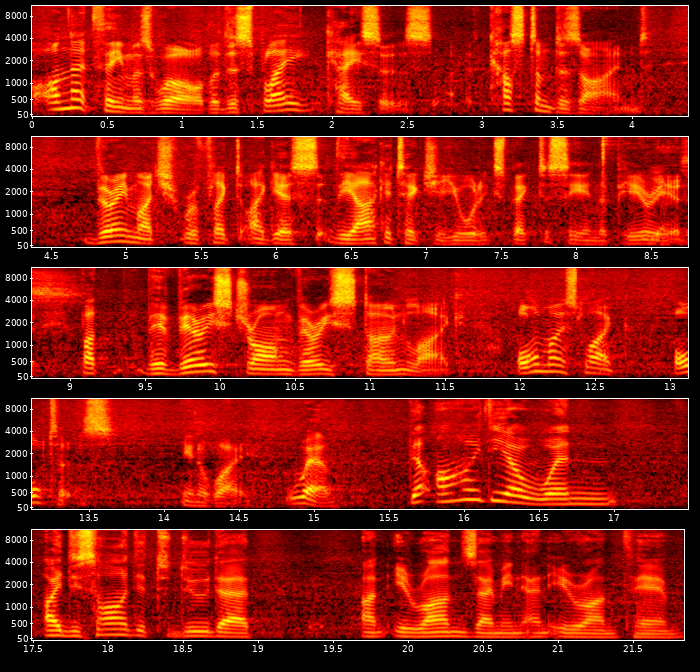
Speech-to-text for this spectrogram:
On that theme as well, the display cases, custom designed, very much reflect, I guess, the architecture you would expect to see in the period. Yes. But they're very strong, very stone like, almost like altars in a way. Well, the idea when I decided to do that on Iran Zamin and Iran theme,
